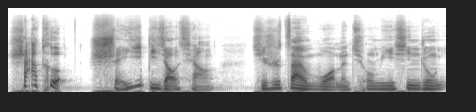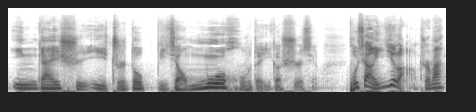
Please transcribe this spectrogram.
沙特谁比较强？其实，在我们球迷心中，应该是一直都比较模糊的一个事情，不像伊朗，是吧？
